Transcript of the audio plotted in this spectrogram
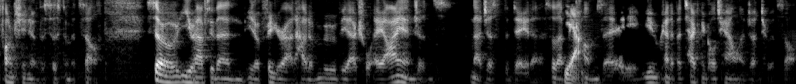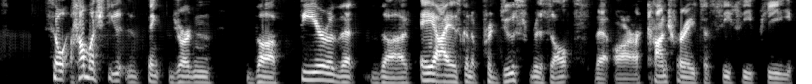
functioning of the system itself. So you have to then you know figure out how to move the actual AI engines, not just the data. So that yeah. becomes a you kind of a technical challenge unto itself. So how much do you think, Jordan, the fear that the AI is going to produce results that are contrary to CCP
